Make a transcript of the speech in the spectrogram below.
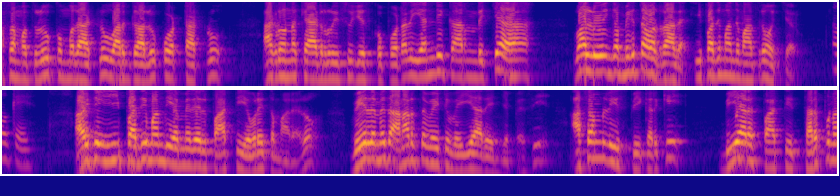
అసమ్మతులు కుమ్మలాట్లు వర్గాలు కొట్టాట్లు అక్కడ ఉన్న క్యాడర్ రిసీవ్ చేసుకోకపోవటాలు ఇవన్నీ కారణాలు ఇచ్చా వాళ్ళు ఇంకా మిగతా వాళ్ళు రాలే. ఈ పది మంది మాత్రం వచ్చారు. ఓకే. అయితే ఈ పది మంది ఎమ్మెల్యేల పార్టీ ఎవరైతే మారారో వీళ్ళ మీద అనర్థ వేటు వెయ్యాలి అని చెప్పేసి అసెంబ్లీ స్పీకర్కి బీఆర్ఎస్ పార్టీ తరపున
